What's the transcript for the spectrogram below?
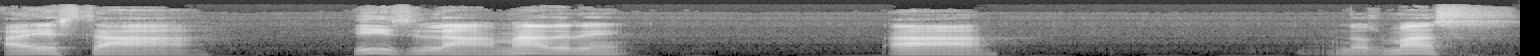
a esta isla madre a los más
